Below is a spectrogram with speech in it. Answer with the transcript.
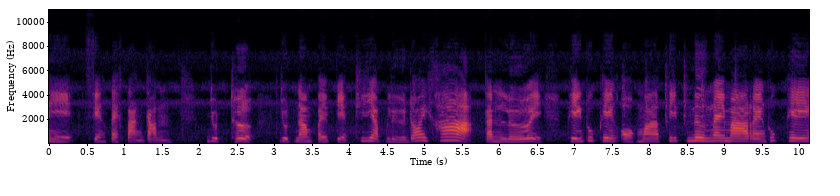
น่ห์เสียงแตกต่างกัน หยุดเถอะหยุดนำไปเปรียบเทียบหรือด้อยค่ากันเลย เพลงทุกเพลงออกมาติดหนึ่งในมาแรงทุกเพลง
